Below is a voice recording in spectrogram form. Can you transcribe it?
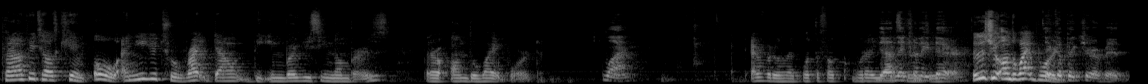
Penelope tells Kim, "Oh, I need you to write down the emergency numbers that are on the whiteboard." Why? Everybody was like, "What the fuck? What are you They're asking?" literally me to?" there. They're literally on the whiteboard. Take a picture of it.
